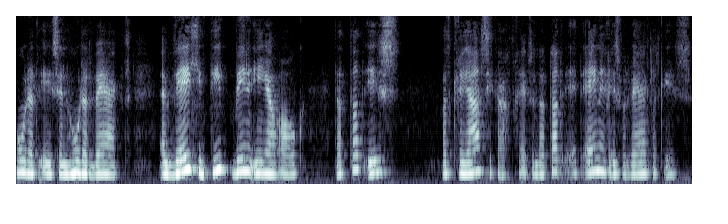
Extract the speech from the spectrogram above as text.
hoe dat is en hoe dat werkt. En weet je diep binnen in jou ook dat dat is wat creatiekracht geeft en dat dat het enige is wat werkelijk is.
